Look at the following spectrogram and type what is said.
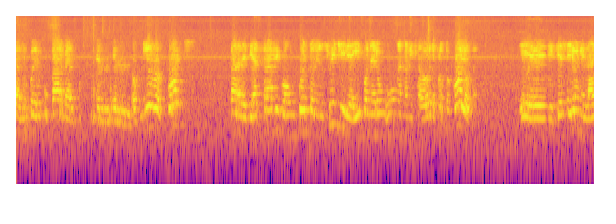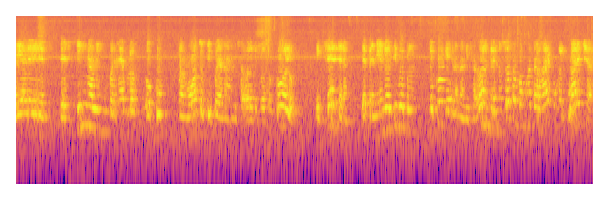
también puede ocupar el, el, los mirror para desviar tráfico a un puerto de un switch y de ahí poner un, analizador de protocolo. Eh, qué sé yo, en el área de, de signaling, por ejemplo, ocupan otro tipo de analizadores de protocolo, etcétera. Dependiendo del tipo de protocolo que es el analizador. Entre nosotros vamos a trabajar con el Warchar.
